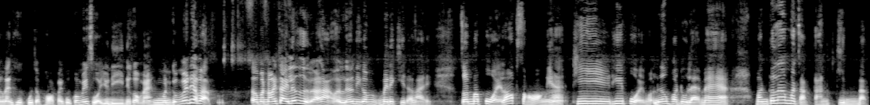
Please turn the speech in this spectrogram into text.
ดังนั้นคือกูจะผอมไปกูก็ไม่สวยอยู่ดีนึกออกไหมมันก็ไม่ได้แบบเออมันน้อยใจเรื่องอื่นแล้วล่ะเรื่องนี้ก็ไม่ได้คิดอะไร จนมาป่วยรอบสองเนี่ยที่ที่ป่วยเรื่องเพราะดูแลแม่ มันก็เริ่มมาจากการกินแบบ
